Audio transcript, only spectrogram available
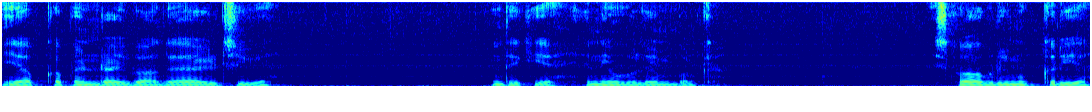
ये आपका पेन ड्राइव आ गया एट जी बी देखिए न्यू वॉल्यूम बोल के। इसको आप रिमूव करिए।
